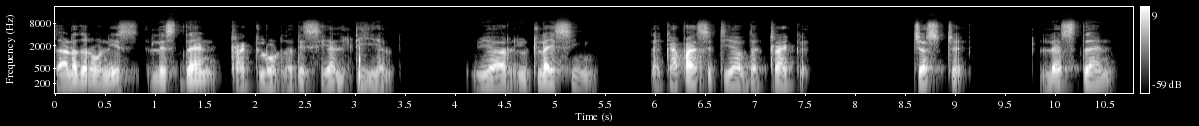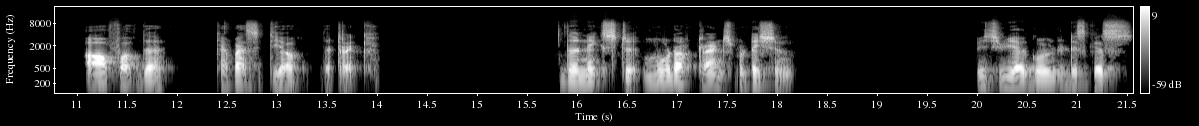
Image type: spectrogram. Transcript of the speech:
the another one is less than truckload that is LTL we are utilizing the capacity of the truck just less than half of the capacity of the truck. The next mode of transportation which we are going to discuss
